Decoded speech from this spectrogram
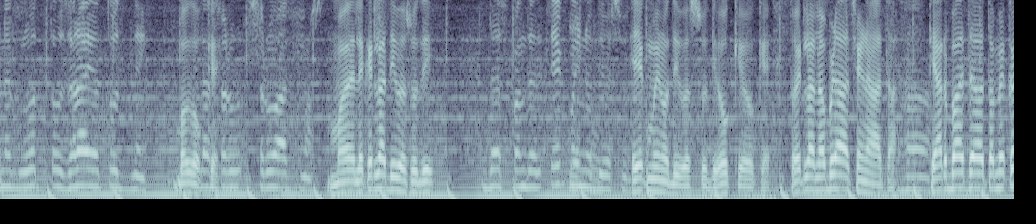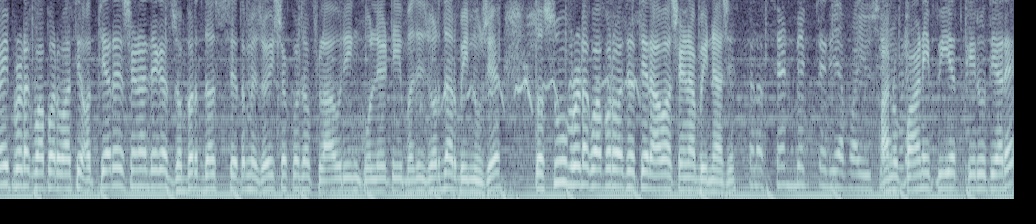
અને ગ્રોથ તો જરાય હતો જ નહીં. શરૂઆતમાં. એટલે કેટલા દિવસ સુધી? દસ પંદર એક મહિનો દિવસ સુધી. એક મહિનો દિવસ સુધી. Okay okay. તો એટલા નબળા શેણા હતા. ત્યારબાદ તમે કઈ પ્રોડક્ટ વાપરવાથી અત્યારે ચણા દેખા જબરદસ્ત છે. તમે જોઈ શકો છો ફ્લાવરિંગ ક્વોલિટી બધી જોરદાર બન્યું છે. તો શું પ્રોડક્ટ વાપરવાથી અત્યારે આવા શેણા બન્યા છે? સેટ બેક્ટેરિયા પાયું છે આનું પાણી પિયત કર્યું ત્યારે?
